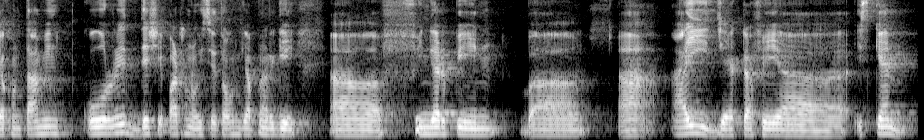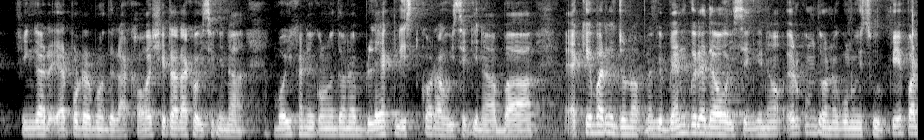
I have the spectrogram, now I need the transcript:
যখন তামিম করে দেশে পাঠানো হয়েছে তখন কি আপনার কি ফিঙ্গারপ্রিন্ট বা আই যে একটা স্ক্যান ফিঙ্গার এয়ারপোর্টের মধ্যে রাখা হয়, সেটা রাখা হয়েছে কিনা? বা ওইখানে কোনো ধরনের ব্ল্যাক লিস্ট করা হয়েছে কিনা? বা একেবারের জন্য আপনাকে ব্যান করে দেওয়া হয়েছে কিনা? এরকম ধরনের কোনো কিছু পেপার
